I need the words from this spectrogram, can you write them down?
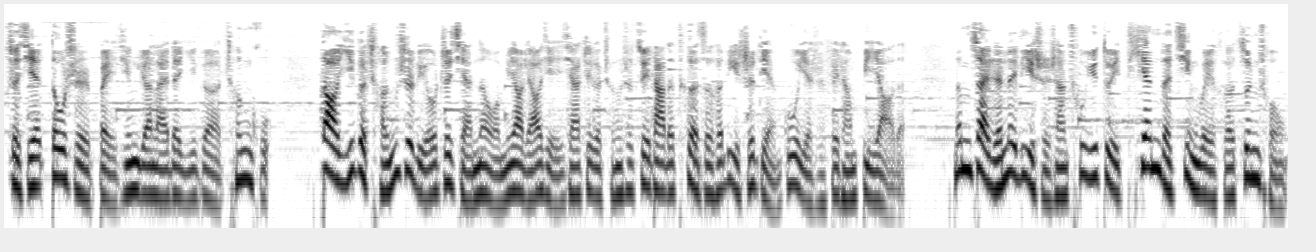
这些都是北京原来的一个称呼。到一个城市旅游之前呢，我们要了解一下这个城市最大的特色和历史典故，也是非常必要的。那么，在人类历史上，出于对天的敬畏和尊崇，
